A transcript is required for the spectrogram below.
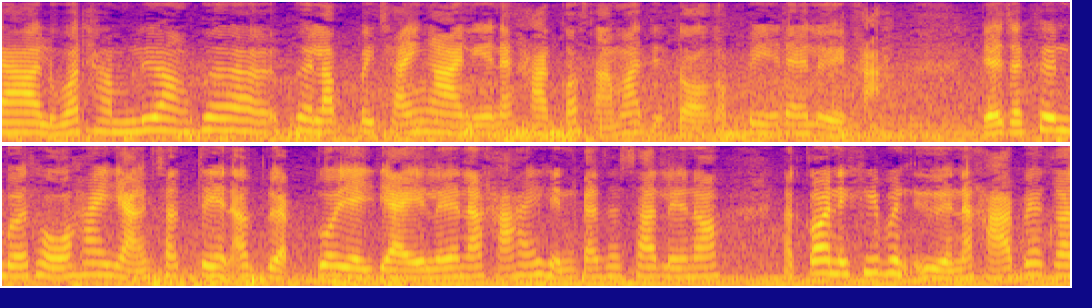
ดาวหรือว่าทำเรื่องเพื่อเพื่อรับไปใช้งานนี้นะคะ ก็สามารถติดต่อกับเป้ได้เลยค่ะ เดี๋ยวจะขึ้นเบอร์โทรให้อย่างชัดเจนเอาแบบตัวใหญ่ ๆ เลยนะคะ ให้เห็นกันชัดๆเลยเนาะแล้วก็ในคลิปอื่นๆนะคะเป้ก็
